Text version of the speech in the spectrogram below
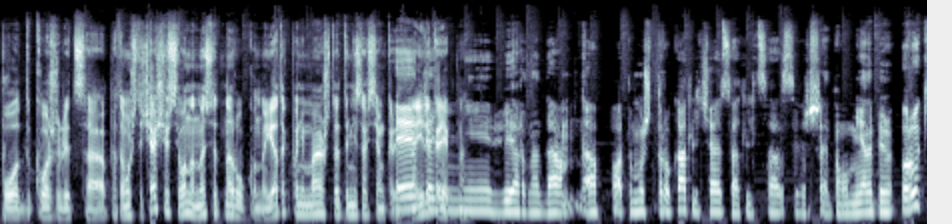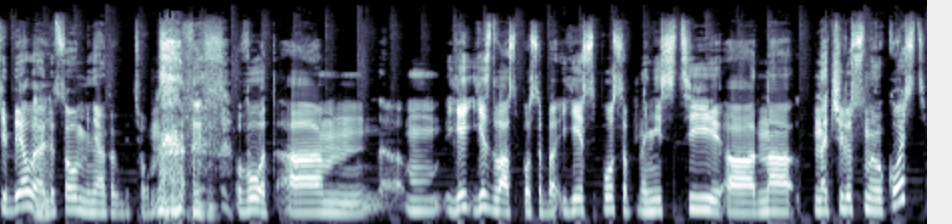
под кожу лица? Потому что чаще всего наносят на руку, но я так понимаю, что это не совсем корректно. Или Это корректно? неверно, да. А потому что рука отличается от лица совершенно. У меня, например, руки белые, а лицо у меня как бы темное. Вот. Есть два способа. Есть способ нанести а, на челюстную кость,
